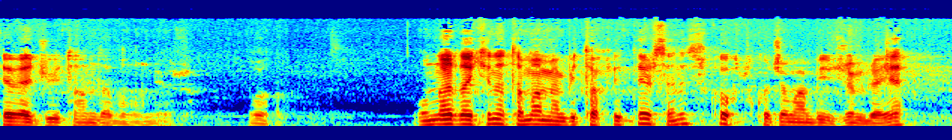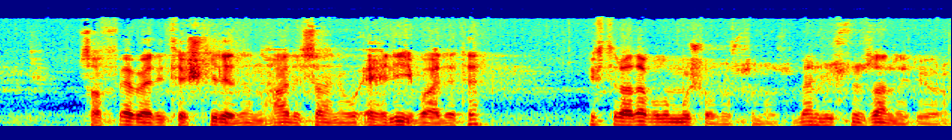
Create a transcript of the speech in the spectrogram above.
teveccühü tamda bulunuyor. Bu. Onlardakine tamamen bir taklit derseniz kocaman bir zümreye saf evveli teşkil eden halisane o ehli ibadete iftirada bulunmuş olursunuz. Ben hüsnü zannediyorum.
